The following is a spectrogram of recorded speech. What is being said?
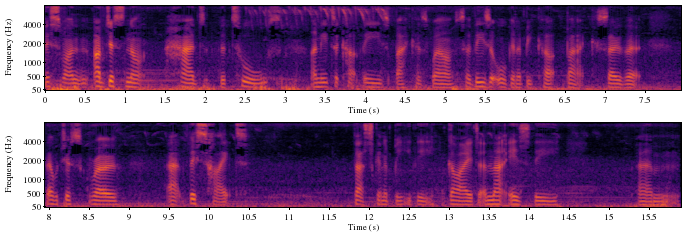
This one, I've just not had the tools. I need to cut these back as well. So these are all going to be cut back so that they'll just grow at this height that's going to be the guide and that is the um,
